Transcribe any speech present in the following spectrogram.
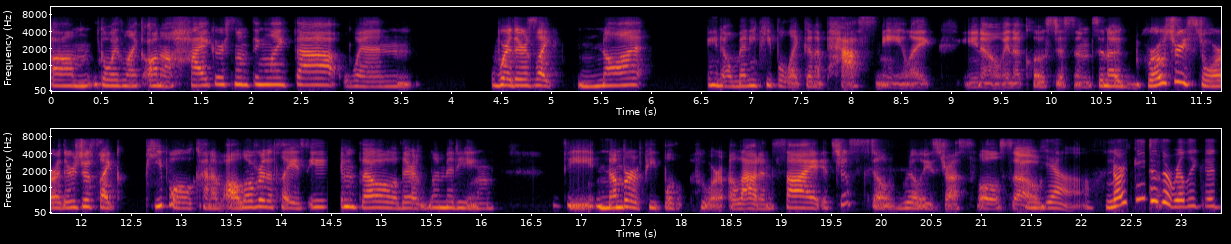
um, going like on a hike or something like that when where there's like not, you know, many people like gonna pass me, like, you know, in a close distance. In a grocery store, there's just like people kind of all over the place, even though they're limiting the number of people who are allowed inside, it's just still really stressful. So yeah, Northgate does a really good.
